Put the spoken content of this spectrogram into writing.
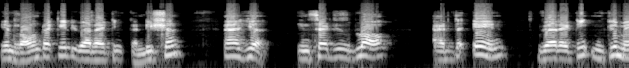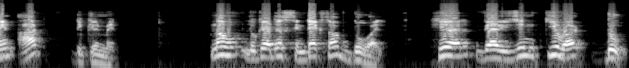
In round bracket we are writing condition and here inside this block at the end we are writing increment or decrement. Now look at the syntax of do while. Here we are using keyword do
